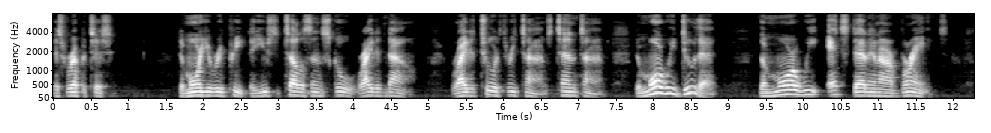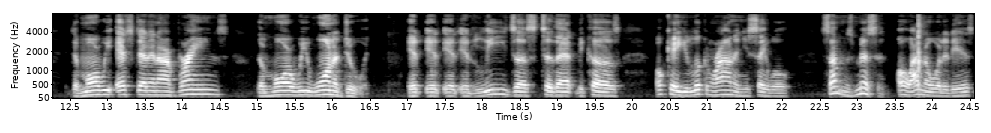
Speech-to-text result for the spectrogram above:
it's repetition. The more you repeat, they used to tell us in school, write it down, write it two or three times, 10 times. The more we do that, the more we etch that in our brains. The more we etch that in our brains, the more we want to do it. It, it it it leads us to that because okay, you look around and you say, well, something's missing. Oh, I know what it is.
